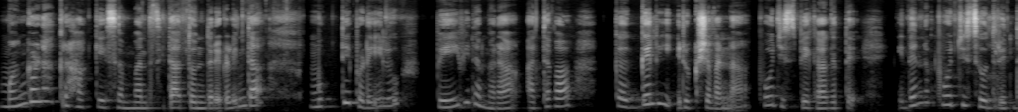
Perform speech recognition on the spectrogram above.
ಮಂಗಳ ಗ್ರಹಕ್ಕೆ ಸಂಬಂಧಿಸಿದ ತೊಂದರೆಗಳಿಂದ ಮುಕ್ತಿ ಪಡೆಯಲು ಬೇವಿನ ಮರ ಅಥವಾ ಕಗ್ಗಲಿ ವೃಕ್ಷವನ್ನು ಪೂಜಿಸಬೇಕಾಗತ್ತೆ. ಇದನ್ನು ಪೂಜಿಸೋದ್ರಿಂದ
